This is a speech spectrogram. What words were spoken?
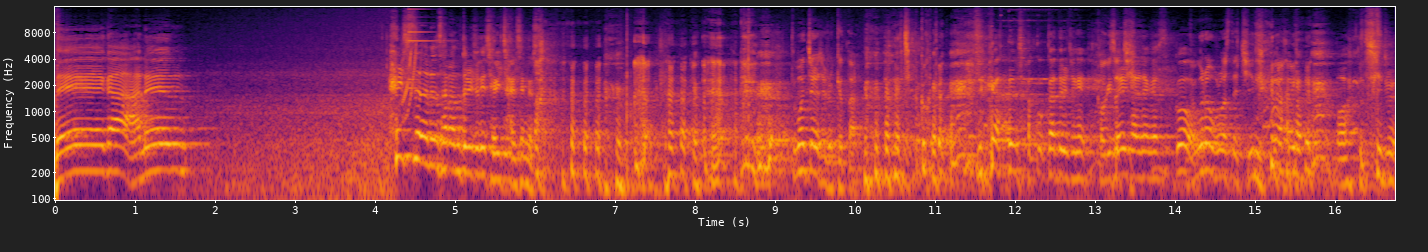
내가 아는 헬스하는 사람들 중에 제일 잘생겼어. 두 번째가 제일 웃겼다. 작곡가 내가 아는 작곡가들 중에 거기서 제일 지- 잘생겼고 누구라고 불렀을 때 진우 어 진우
